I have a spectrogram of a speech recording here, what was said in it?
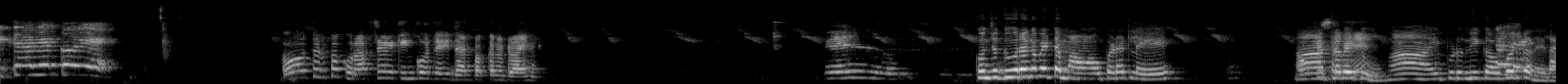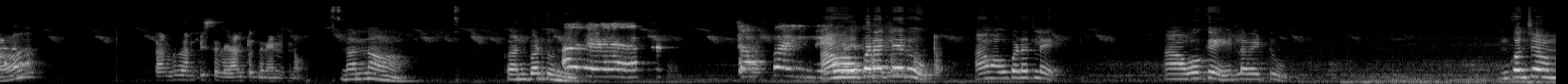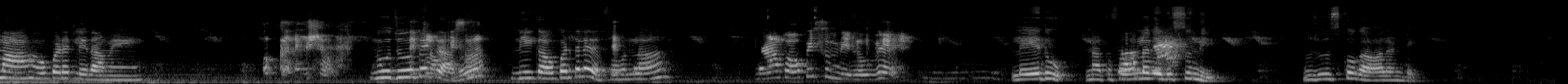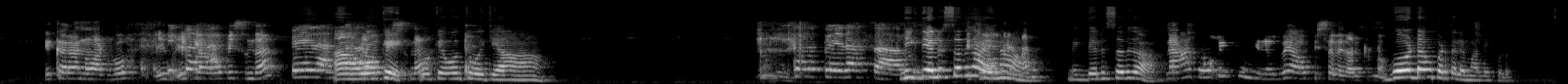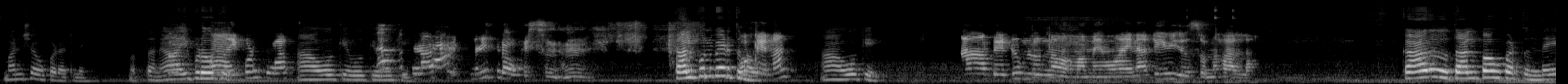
ఓ తుడిపకు రఫ్ చేయకి ఇంకో చేయి దాని పక్కన డ్రాయింగ్ కొంచెం దూరంగా పెట్టమ్మా అవుపడట్లే ఆ, అట్లా పెట్టు. ఆ, ఇప్పుడు నీకు అవుపడతలేదా కళ్ళు కనిపిస్తలే అంటుంది నేను నన్న కనపడుతుంది. ఆమె అవుపడట్లేదు. ఆమె అవుపడట్లే. ఓకే ఇట్లా పెట్టు. ఇంకొంచెం అమ్మా అవుపడట్లేదు ఆమె. నువ్వు చూపెట్టు రాదు. అవుపిస్తుందా? నీకు అవుపడతలేదు ఫోన్లో? నాకు ఓపిస్తుంది నువ్వే. లేదు నాకు ఫోన్లో తెలుస్తుంది. నువ్వు చూసుకో కావాలంటే. ఇక్కడ నువ్వు ఇట్లా ఓపిస్తుందా? ఆ, ఓకే. Okay okay okay. నీకు తెలుస్తుందిగా ఆయన నీకు తెలుస్తుందిగా? నువ్వే ఓపిస్తలేదు అంటున్నావు. బోర్డు అవుపడతలే మళ్ళీ ఇప్పుడు. మనిషి అవుపడట్లే మొత్తాన్ని. ఆ, ఇప్పుడు ఆ, ఓకే. ఇప్పుడు క్లాస్- ఆ, ఓకే ఓకే ఓకే. తలుపుని పెడుతున్నావు? ఓకేనా? ఆ, ఓకే. ఆ బెడ్రూమ్లో ఉన్నామమ్మా మేము. ఆయన టీవీ చూస్తున్నాం హాల్లో. కాదు తలుపు అవుపడుతుంది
